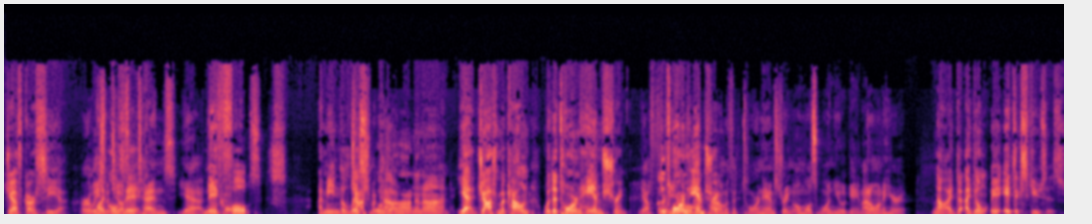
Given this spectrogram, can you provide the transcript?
Jeff Garcia, or at least Michael the Vick, 2010s. Yeah, Nick Foles. Foles. I mean, the list Josh goes McCown. on and on. Yeah, Josh McCown with a torn hamstring. Yeah, with a torn hamstring. McCown with a torn hamstring almost won you a game. I don't want to hear it. No, I, d- I don't. It's excuses.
